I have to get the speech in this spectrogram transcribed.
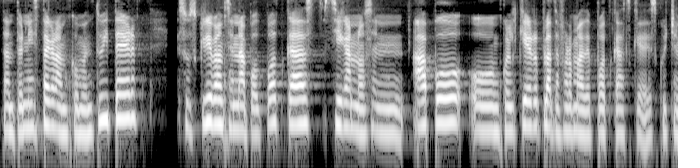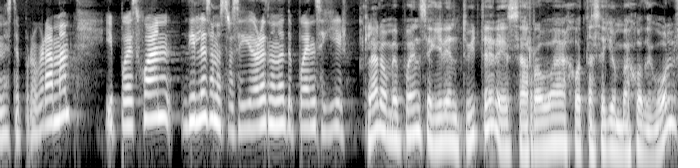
tanto en Instagram como en Twitter. Suscríbanse en Apple Podcast, síganos en Apple o en cualquier plataforma de podcast que escuchen este programa. Y pues Juan, diles a nuestros seguidores dónde te pueden seguir. Claro, me pueden seguir en Twitter, es arroba jc-de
